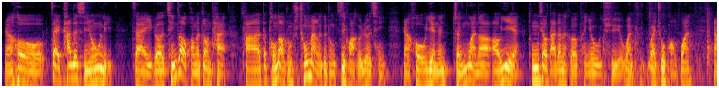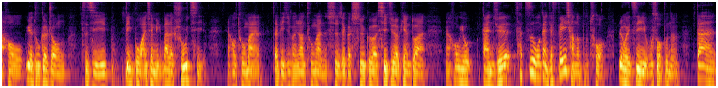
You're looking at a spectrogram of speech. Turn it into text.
然后在他的形容里，在一个轻躁狂的状态，他的头脑中是充满了各种计划和热情，然后也能整晚的熬夜，通宵达旦的和朋友去外出外出狂欢，然后阅读各种自己并不完全明白的书籍，然后涂满在笔记本上涂满的是这个诗歌、戏剧的片段。然后有感觉，他自我感觉非常的不错，认为自己无所不能。但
